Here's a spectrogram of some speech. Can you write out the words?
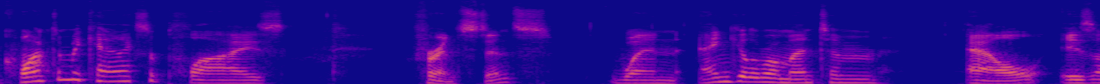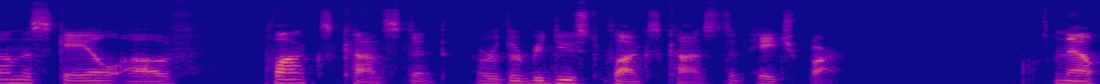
quantum mechanics applies, for instance, when angular momentum L is on the scale of Planck's constant, or the reduced Planck's constant, h bar. Now,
